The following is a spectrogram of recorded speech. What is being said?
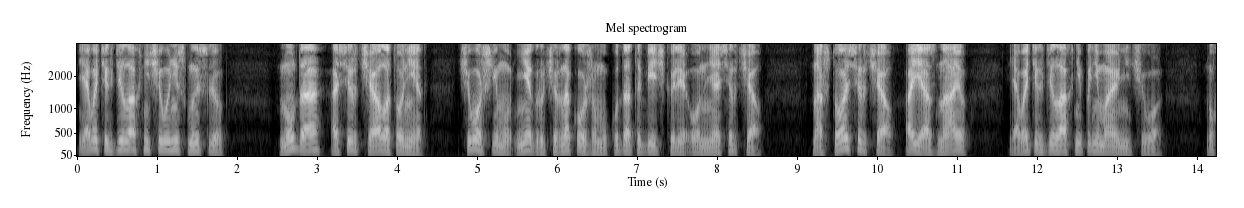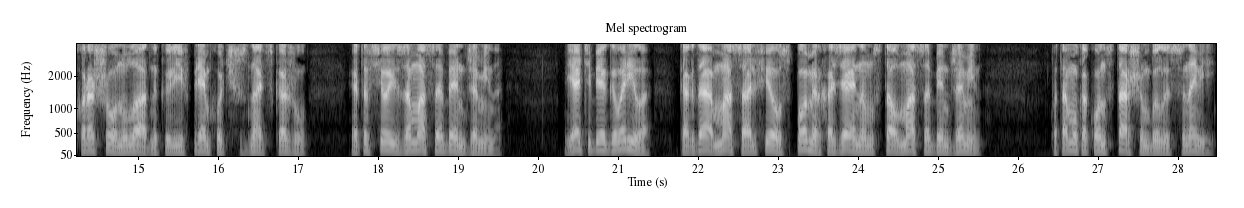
Я в этих делах ничего не смыслю». «Ну да, осерчал, а то нет. Чего ж ему, негру чернокожему, куда-то бечкали он не осерчал?» «На что осерчал? А я знаю. Я в этих делах не понимаю ничего». «Ну хорошо, ну ладно, коли и впрямь хочешь знать, скажу. Это все из-за Масса Бенджамина. Я тебе говорила, когда Масса Альфеус помер, хозяином стал Масса Бенджамин, потому как он старшим был из сыновей.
